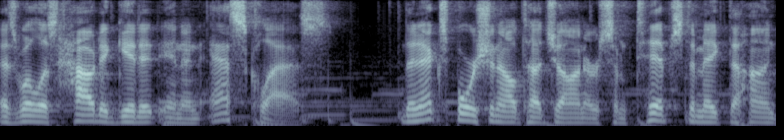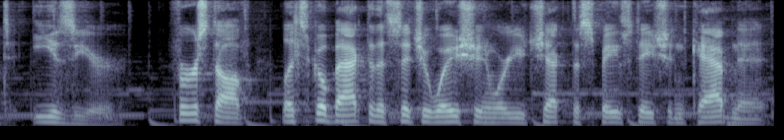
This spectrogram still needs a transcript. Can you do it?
as well as how to get it in an S-Class. The next portion I'll touch on are some tips to make the hunt easier. First off, let's go back to the situation where you checked the space station cabinet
